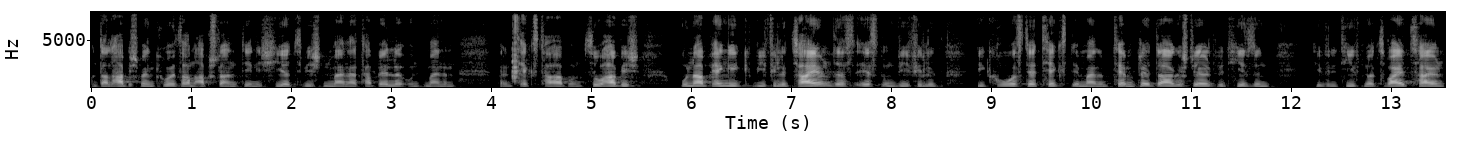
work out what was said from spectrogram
und dann habe ich meinen größeren Abstand, den ich hier zwischen meiner Tabelle und meinem, meinem Text habe. Und so habe ich unabhängig, wie viele Zeilen das ist und wie, viele, wie groß der Text in meinem Template dargestellt wird. Hier sind definitiv nur zwei Zeilen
